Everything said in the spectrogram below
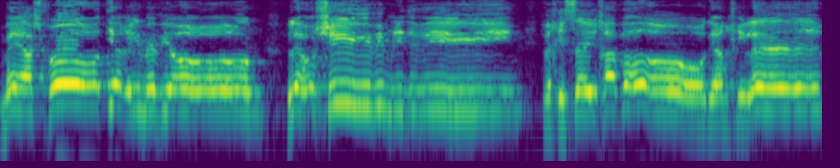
מאשפות ירים אביון, להושיב עם נדבים, וכיסי כבוד ינחילם,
